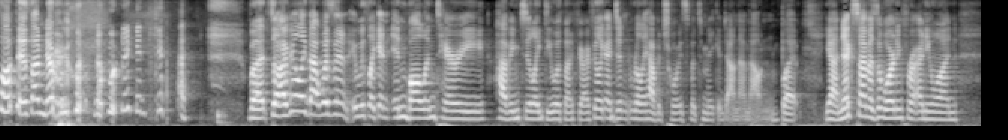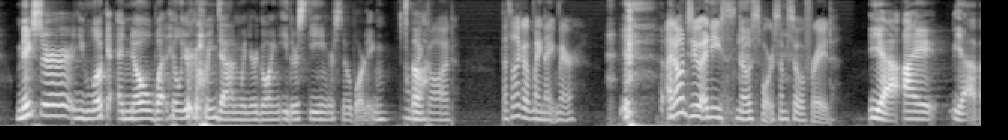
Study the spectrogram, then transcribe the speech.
fuck this. I'm never going snowboarding again. But so I feel like that wasn't, it was like an involuntary having to like deal with my fear. I feel like I didn't really have a choice but to make it down that mountain. But yeah, next time as a warning for anyone, make sure you look and know what hill you're going down when you're going either skiing or snowboarding. Oh my god. That sounds like my nightmare. I don't do any snow sports. I'm so afraid. Yeah, I yeah.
